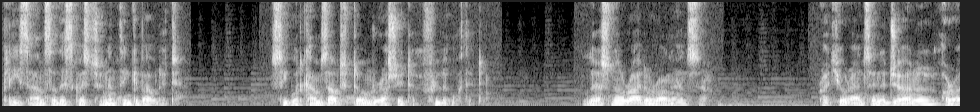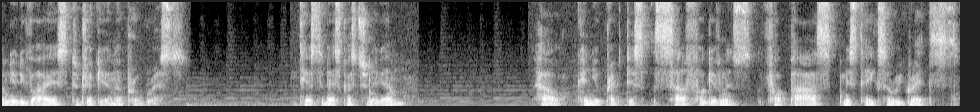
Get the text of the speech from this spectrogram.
Please answer this question and think about it. See what comes out, don't rush it, flow with it. There's no right or wrong answer. Write your answer in a journal or on your device to track your inner progress. Here's today's question again. How can you practice self forgiveness for past mistakes or regrets?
